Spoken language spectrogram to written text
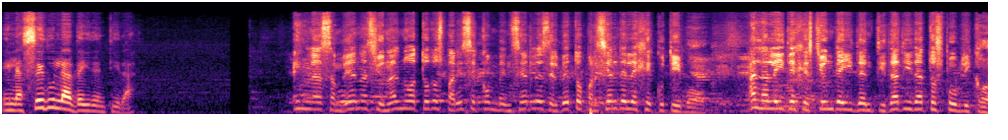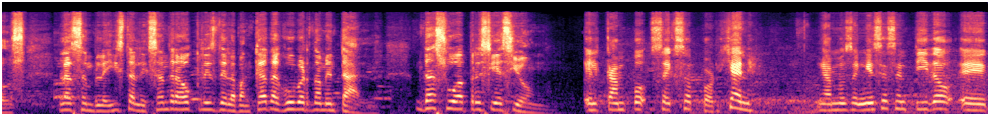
en la cédula de identidad. En la Asamblea Nacional no a todos parece convencerles del veto parcial del Ejecutivo a la Ley de Gestión de Identidad y Datos Públicos. La asambleísta Alexandra Ocles de la bancada gubernamental da su apreciación el campo sexo por género. Digamos, en ese sentido, eh,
